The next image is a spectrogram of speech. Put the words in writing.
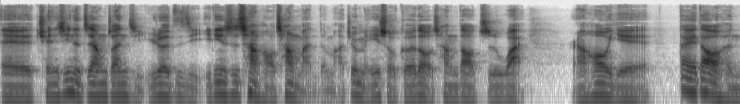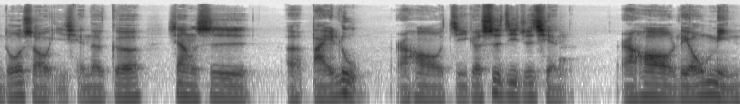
呃全新的这张专辑《娱乐自己》一定是唱好唱满的嘛，就每一首歌都有唱到之外，然后也带到很多首以前的歌，像是呃《白鹿》，然后几个世纪之前，然后《刘明》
